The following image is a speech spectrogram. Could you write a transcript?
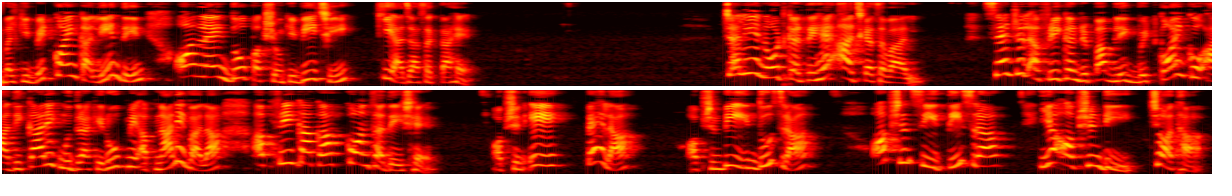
बल्कि बिटकॉइन का लेन देन ऑनलाइन दो पक्षों के बीच ही किया जा सकता है। चलिए नोट करते हैं आज का सवाल। सेंट्रल अफ्रीकन रिपब्लिक बिटकॉइन को आधिकारिक मुद्रा के रूप में अपनाने वाला अफ्रीका का कौन सा देश है? ऑप्शन ए पहला। ऑप्शन बी दूसरा। ऑप्शन सी तीसरा या ऑप्शन डी चौथा?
